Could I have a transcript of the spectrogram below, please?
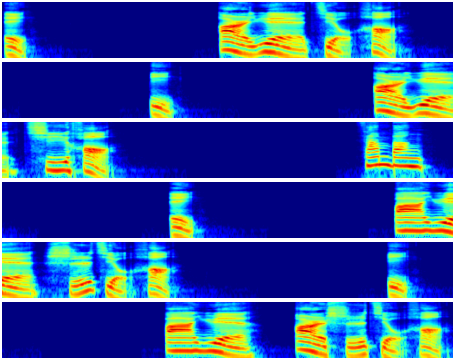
，A，二月九号 b 二月七号。三番，A，八月十九号，B，八月二十九号。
